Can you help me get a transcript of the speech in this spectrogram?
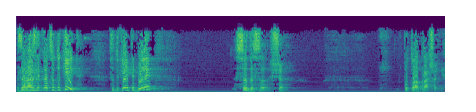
За разлика од садокеите. Садокеите биле СДСШ по тоа прашање.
